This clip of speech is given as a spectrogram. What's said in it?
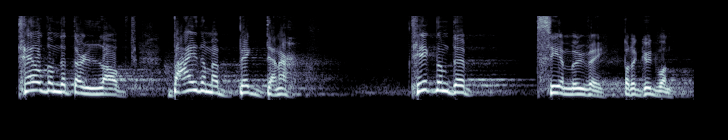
Tell them that they're loved. Buy them a big dinner. Take them to see a movie, but a good one.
